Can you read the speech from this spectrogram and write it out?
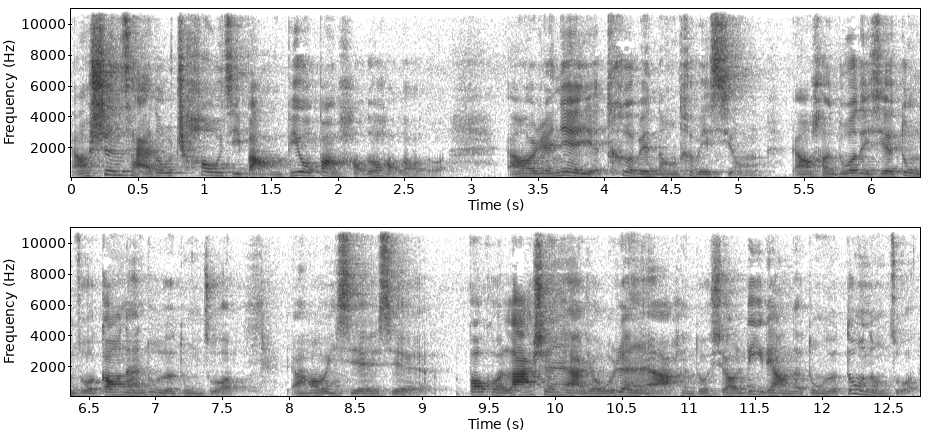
然后身材都超级棒，比我棒好多好多好多。然后人家也特别能，特别行，然后很多的一些动作，高难度的动作，然后一些一些。包括拉伸啊、柔韧啊，很多需要力量的动作都能做。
